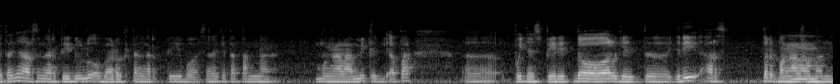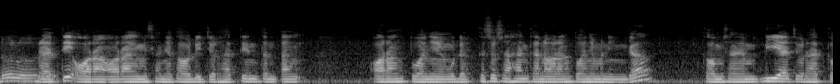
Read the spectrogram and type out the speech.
kitanya harus ngerti dulu oh baru kita ngerti bahwasanya kita pernah mengalami ke apa eh, punya spirit doll gitu. Jadi harus berpengalaman dulu. Berarti orang-orang yang misalnya kalau dicurhatin tentang orang tuanya yang udah kesusahan karena orang tuanya meninggal kalau misalnya dia curhat ke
